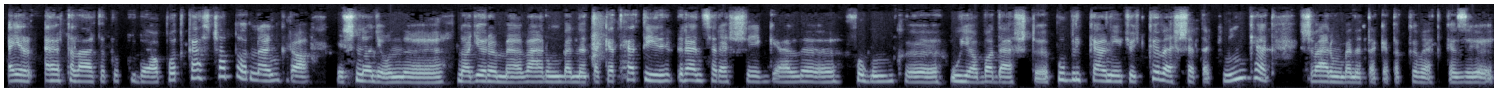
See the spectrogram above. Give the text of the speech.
el, eltaláltatok ide a podcast csatornánkra, és nagyon nagy örömmel várunk benneteket. Heti rendszerességgel fogunk újabb adást publikálni, úgyhogy kövessetek minket, és várunk benneteket a következő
